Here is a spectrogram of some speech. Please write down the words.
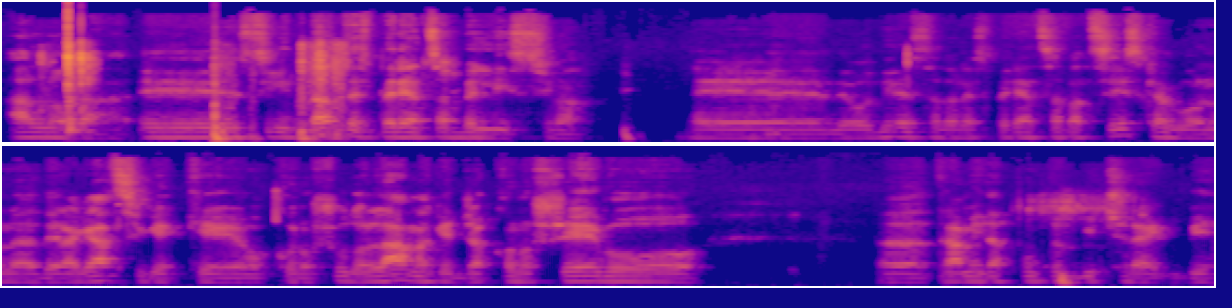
Allora, eh, sì, intanto esperienza bellissima. Eh, devo dire è stata un'esperienza pazzesca con dei ragazzi che, che ho conosciuto là, ma che già conoscevo eh, tramite appunto il beach rugby.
